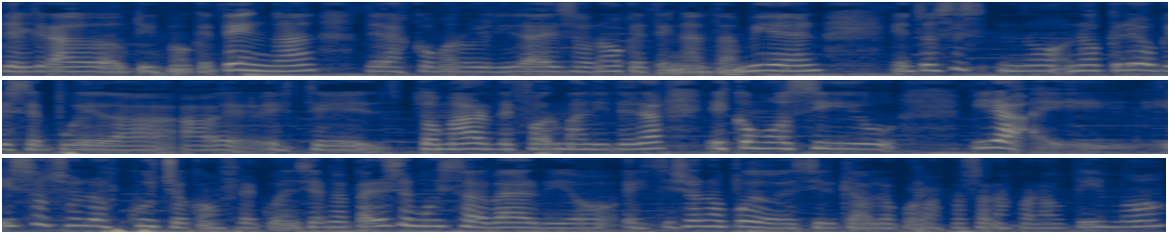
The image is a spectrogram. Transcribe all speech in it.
del grado de autismo que tengan, de las comorbilidades o no que tengan también. Entonces, no, no creo que se pueda este, tomar de forma literal. Es como si, mira, eh, eso yo lo escucho con frecuencia, me parece muy soberbio. Este, yo no puedo decir que hablo por las personas con autismo.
